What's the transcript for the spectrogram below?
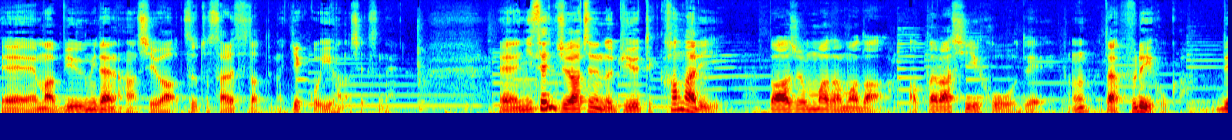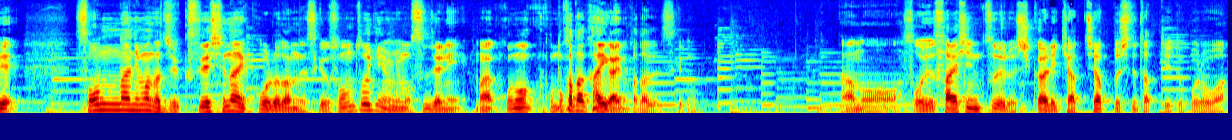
えー、まあ、ビューみたいな話はずっとされてたっていうのは結構いい話ですね。えー、2018年のビューってかなりバージョンまだまだ新しい方で、ん？だ古い方か。で、そんなにまだ熟成してない頃なんですけど、その時にもすでに、まあ、このこの方海外の方ですけど、あのそういう最新ツールしっかりキャッチアップしてたっていうところは、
